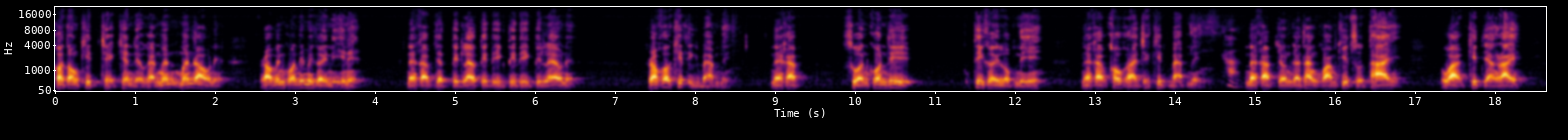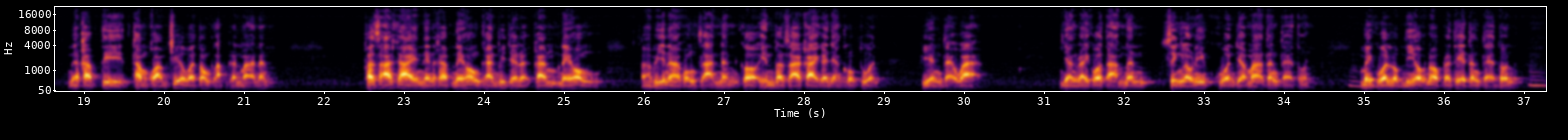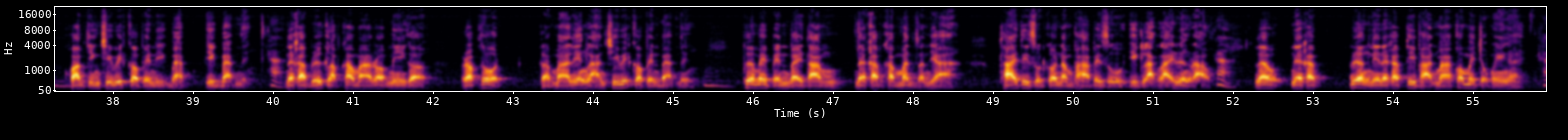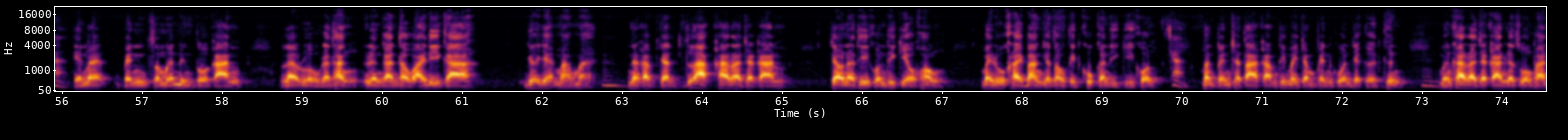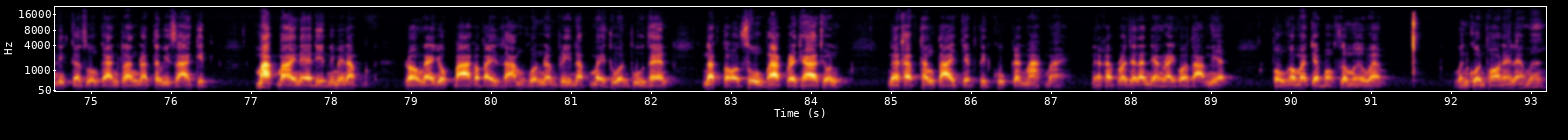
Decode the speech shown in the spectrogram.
ก็ต้องคิดเช็คเช่นเดียวกัน เหมือนเหมือนเราเนี่ย เราเป็นคนที่ไม่เคยหนีเนี่ยนะครับ จะติดแล้วติดอีกติดอีกติดแล้วเนี่ย เราก็คิดอีกแบบหนึ่งนะครับ ส่วนคนที่ที่เคยหลบหนีนะครับเขาก็อาจจะคิดแบบหนึ่งค่ะนะครับ จนกระทั่งความคิดสุดท้ายว่าคิดอย่างไรนะครับ ที่ทำความเชื่อว่าต้องกลับกันมานั้น ภาษากายเนี่ยนะครับในห้องการพิจารณาการในห้องอ่าพิจารณาของศาลนั้น ก็เห็นภาษากายกันอย่างครบถ้วน เพียงแต่ว่าอย่างไรก็ตามนั้น สิ่งเหล่านี้ควรจะมาตั้งแต่ต้น ไม่ควรหลบหนีออกนอกประเทศตั้งแต่ต้นอืมความจริงชีวิตก็เป็นอีกแบบอีกแบบหนึ่งค่ะนะครับ หรือกลับเข้ามารอบนี้ก็รับโทษกลับมาเลี้ยงหลานชีวิตก็เป็นแบบหนึ่งอืมเพื่อไม่เป็นไปตามนะครับคำมั่นสัญญา ท้ายที่สุดก็นำพาไปสู่อีกหลากหลายเรื่องราวค่ะ แล้วเนี่ยครับเรื่องนี้นะครับที่ผ่านมาก็ไม่จบง่ายค่ะๆเห็นไหมเป็นเสมือนหนึ่งตัวการ แล้วรวมกระทั่งเรื่องการถวายดีกาเยอะแยะมากมายอืมนะครับ จะลากข้าราชการ เจ้าหน้าที่คนที่เกี่ยวข้อง ไม่รู้ใครบ้างจะต้องติดคุกกันอีกกี่คนค่ะมันเป็นชะตากรรมที่ไม่จำเป็นควรจะเกิดขึ้นอืมเหมือนข้าราชการกระทรวงพาณิชย์กระทรวงการคลังรัฐวิสาหกิจ มากมายในอดีตนี่ไม่นับ รองนายกปาก็ไปสามคนรัฐมนตรีนับไม่ถ้วนผู้แทน นักต่อสู้ภาคประชาชนนะครับ ทั้งตายเจ็บติดคุกกันมากมายนะครับ เพราะฉะนั้นอย่างไรก็ตามเนี่ย ผมก็มักจะบอกเสมอว่า มันควรพอได้แล้วมั้ง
